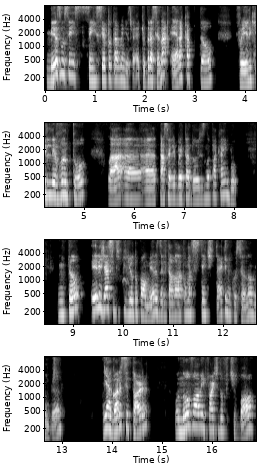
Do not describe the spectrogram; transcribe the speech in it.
mesmo sem, sem ser protagonista. É que o Dracena era capitão, foi ele que levantou lá a, a Taça Libertadores no Pacaembu. Então, ele já se despediu do Palmeiras, ele estava lá como assistente técnico, se eu não me engano, e agora se torna o novo homem forte do futebol,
